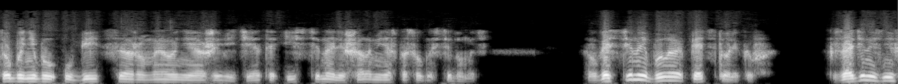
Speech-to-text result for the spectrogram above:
кто бы ни был убийца, Ромео не оживить, и эта истина лишала меня способности думать. В гостиной было пять столиков. За один из них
